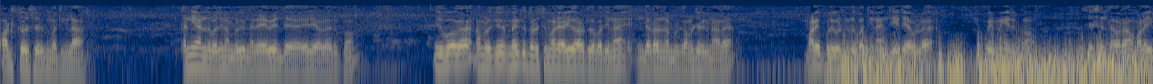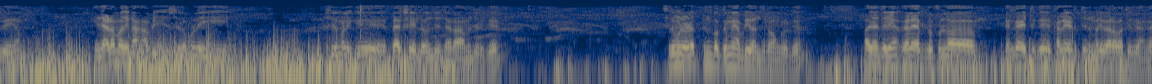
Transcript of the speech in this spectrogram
வாட்டர் சோர்ஸ் இருக்கும் பார்த்தீங்களா தண்ணியானது பார்த்திங்கன்னா நம்மளுக்கு நிறையவே இந்த ஏரியாவில் இருக்கும். இது போக நம்மளுக்கு மேற்கு தொடர்ச்சி மலை அடிவாரத்தில் பார்த்தீங்கன்னா இந்த இடம் நம்மளுக்கு அமைஞ்சிருக்கனால மழை பார்த்திங்கன்னா பார்த்தீங்கன்னா இந்த ஏரியாவில் எப்பயுமே இருக்கும். சீசன் தவறாமல் மழை பெய்யும். இந்த இடம் பார்த்தீங்கன்னா அப்படி சிறுமலை சிறுமலைக்கு பேக் சைடில் வந்து இந்த இடம் அமைஞ்சிருக்கு. சிறுமலையோட பின்பக்கமே அப்படியே வந்துடும் உங்களுக்கு. பார்த்தீங்கன்னா தெரியும் வேலையாட்கள் ஃபுல்லாக வெங்காயத்துக்கு களை எடுத்து இந்த மாதிரி வேலை பார்த்துருக்காங்க.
